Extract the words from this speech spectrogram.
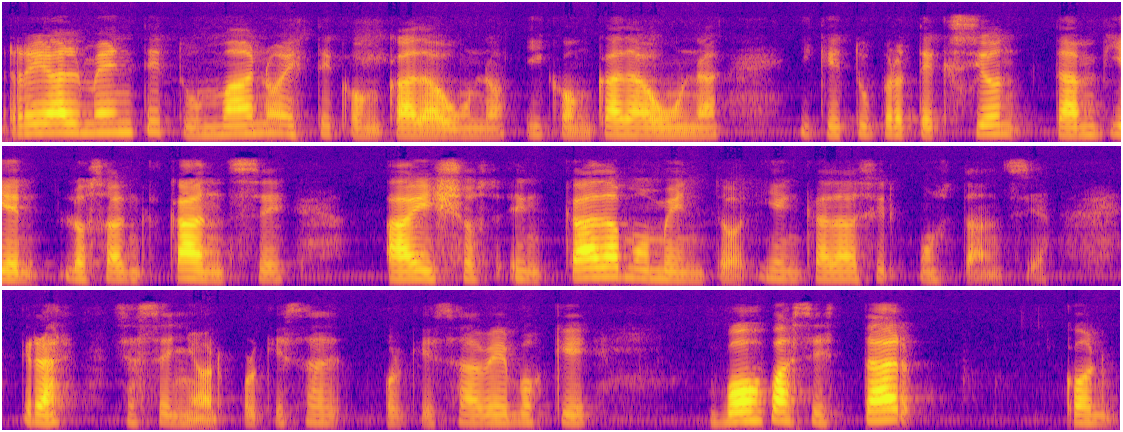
realmente tu mano esté con cada uno y con cada una y que tu protección también los alcance a ellos en cada momento y en cada circunstancia. Gracias Señor, porque, sabemos que vos vas a estar con,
